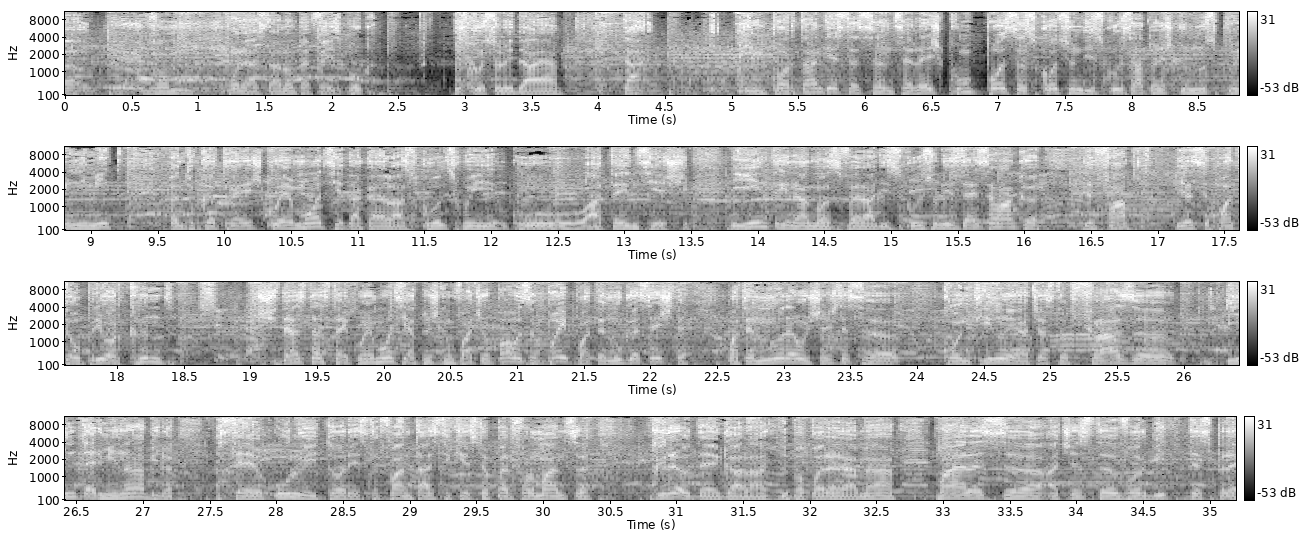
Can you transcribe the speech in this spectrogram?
vom pune asta, nu? Pe Facebook Discursul lui Daia Dar important este să înțelegi cum poți să scoți un discurs atunci când nu spui nimic Pentru că trăiești cu emoție Dacă îl asculti cu, cu atenție și intri în atmosfera discursului Îți dai seama că, de fapt, el se poate opri oricând. Și de asta stai cu emoție atunci când faci o pauză. Băi, poate nu găsește Poate nu reușește să continue această frază interminabilă. Este uluitor, este fantastic, este o performanță greu de egalat, după părerea mea, mai ales uh, acest uh, vorbit despre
